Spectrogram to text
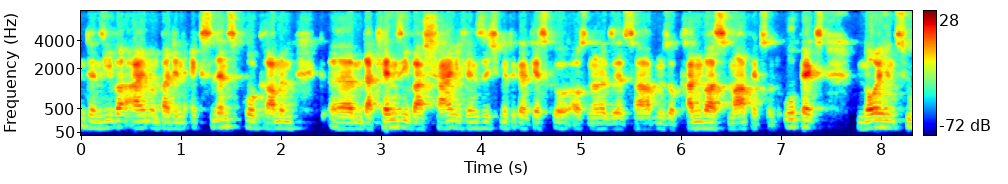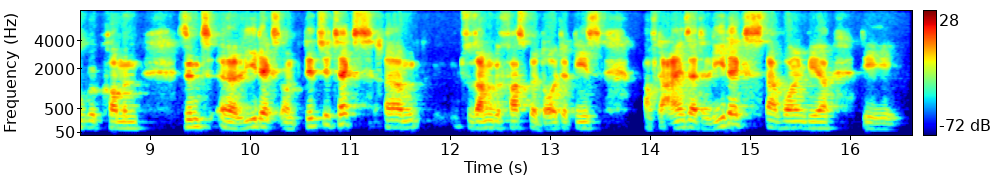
intensiver ein. Und bei den Exzellenzprogrammen, ähm, da kennen Sie wahrscheinlich, wenn Sie sich mit der GESCO auseinandergesetzt haben, so Canvas, Marpex und OPEX. Neu hinzugekommen sind äh, LIDEX und Digitex. Ähm, zusammengefasst bedeutet dies auf der einen Seite LIDEX, da wollen wir die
